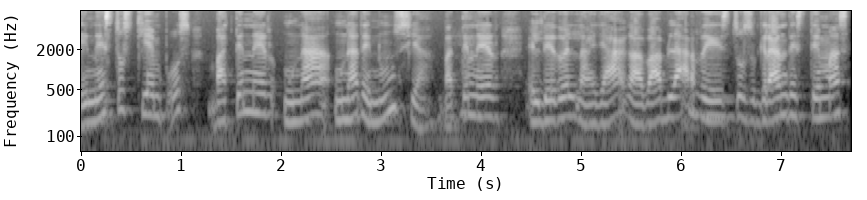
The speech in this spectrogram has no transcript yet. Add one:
en estos tiempos va a tener una, una denuncia, va a tener el dedo en la llaga, va a hablar de estos grandes temas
